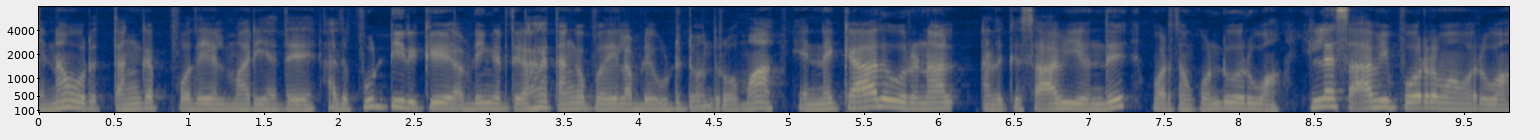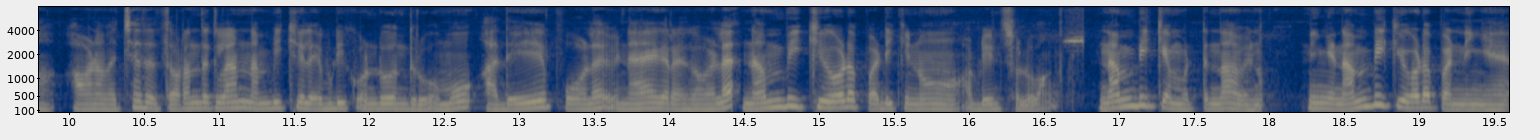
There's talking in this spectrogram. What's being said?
ஏன்னா ஒரு தங்க புதையல் மாதிரி அது. அது பூட்டி இருக்கு அப்படிங்கிறதுக்காக தங்க புதையல் அப்படியே விட்டுட்டு வந்துருவோமா? என்னைக்காவது ஒரு நாள் அதுக்கு சாவி வந்து ஒருத்தன் கொண்டு வருவான். இல்லை சாவி போடுறவன் வருவான். அவனை வச்சு அதை திறந்துக்கலான்னு நம்பிக்கையில் எப்படி கொண்டு வந்துருவோமோ அதே போல் விநாயகர் அகவலை நம்பிக்கையோடு படிக்கணும் அப்படின்னு சொல்லுவாங்க. நம்பிக்கை மட்டும்தான் வேணும். நீங்கள் நம்பிக்கையோட பண்ணீங்க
